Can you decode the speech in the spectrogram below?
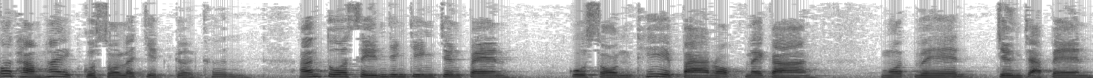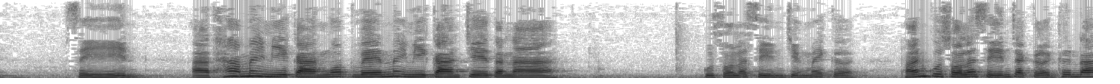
ก็ทำให้กุศลจิตเกิดขึ้นอันตัวศีลจริง ๆ จึงเป็นกุศลที่ปารบในการงดเว้นจึงจะเป็นศีล ถ้าไม่มีการงดเว้น ไม่มีการเจตนา กุศลศีลจึงไม่เกิดพันกุศลศีลจะเกิดขึ้นได้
